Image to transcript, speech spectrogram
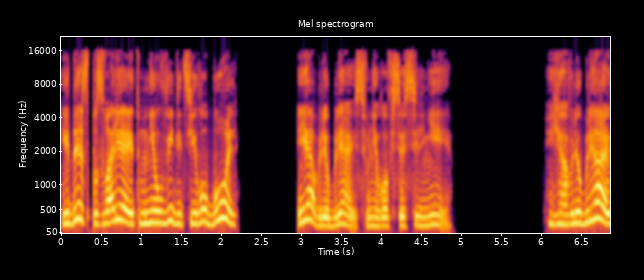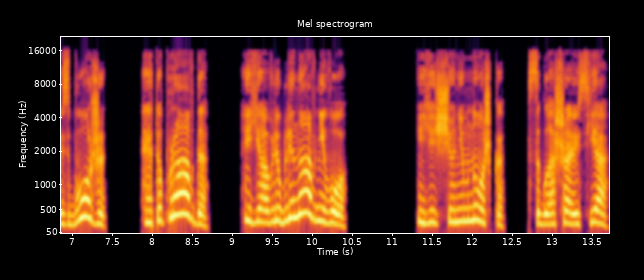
и Дес позволяет мне увидеть его боль, я влюбляюсь в него все сильнее. Я влюбляюсь, боже, это правда! Я влюблена в него! Еще немножко, соглашаюсь я.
